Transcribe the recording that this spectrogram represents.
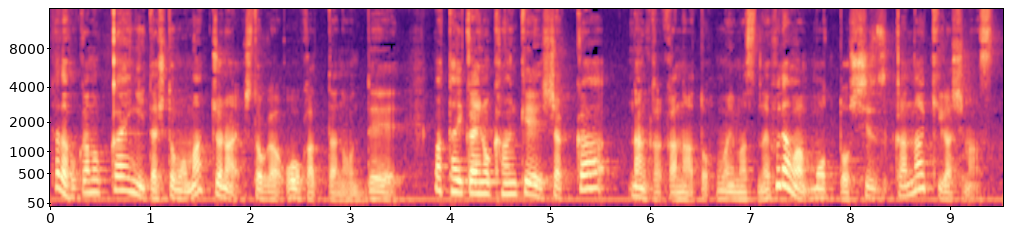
ただ他の階にいた人もマッチョな人が多かったので、まあ、大会の関係者かなんかかなと思いますので普段はもっと静かな気がします。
